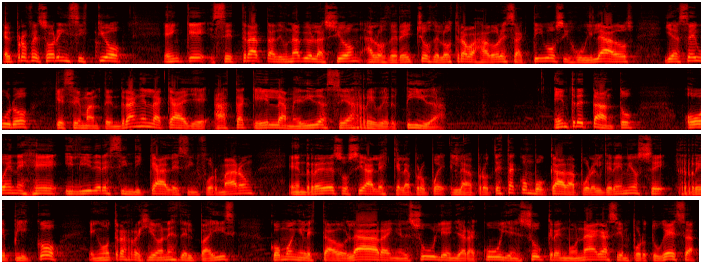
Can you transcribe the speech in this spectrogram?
El profesor insistió en que se trata de una violación a los derechos de los trabajadores activos y jubilados y aseguró que se mantendrán en la calle hasta que la medida sea revertida. Entre tanto, ONG y líderes sindicales informaron en redes sociales que la, protesta convocada por el gremio se replicó en otras regiones del país, como en el estado Lara, en el Zulia, en Yaracuy, en Sucre, en Monagas y en Portuguesa,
